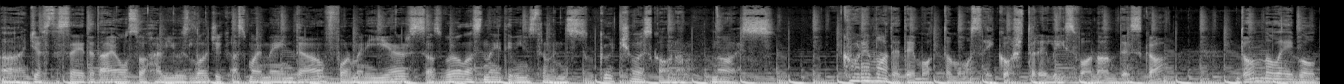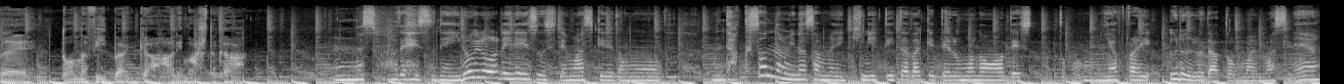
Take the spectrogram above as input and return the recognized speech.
Uh, just to say that I also have used Logic as my main DAW for many years, as well as native instruments. Good choice, Kana. Nice. これまでで最も成功したリリースは何ですか？どんなレーベルでどんなフィードバックがありましたか？うんそうですねいろいろリリースしてますけれどもうんたくさんの皆様に気に入っていただけてるものですとやっぱりウルルだと思いますね、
